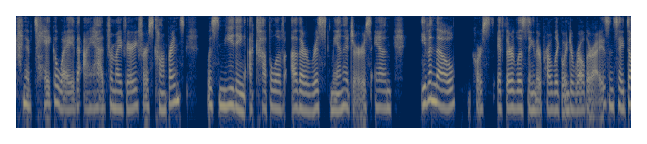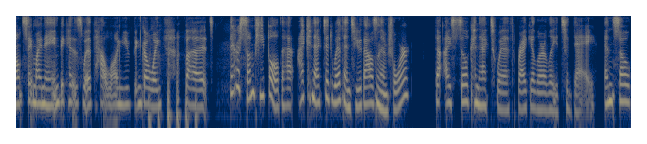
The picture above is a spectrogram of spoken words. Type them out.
kind of takeaway that I had from my very first conference was meeting a couple of other risk managers. And even though of course, if they're listening, they're probably going to roll their eyes and say, Don't say my name because with how long you've been going. but there are some people that I connected with in 2004 that I still connect with regularly today. And so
